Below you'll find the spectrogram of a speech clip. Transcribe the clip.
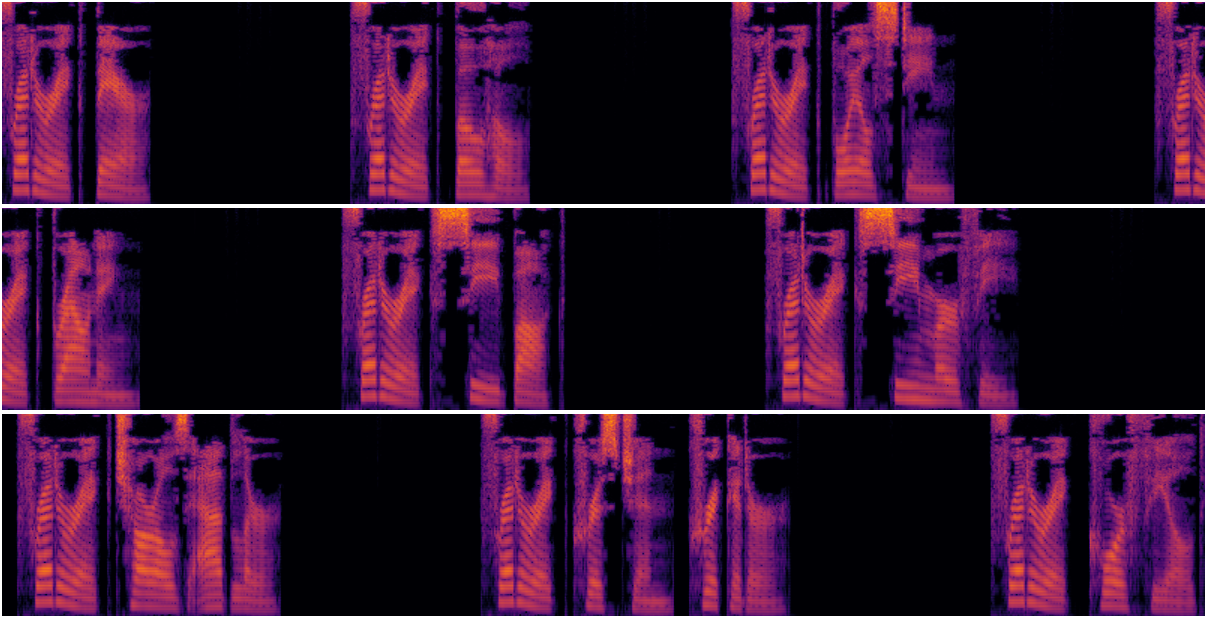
Frederick Bear Frederick Bohol Frederick Boylsteen Frederick Browning Frederick C. Bach Frederick C. Murphy Frederick Charles Adler Frederick Christian cricketer Frederick Corfield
